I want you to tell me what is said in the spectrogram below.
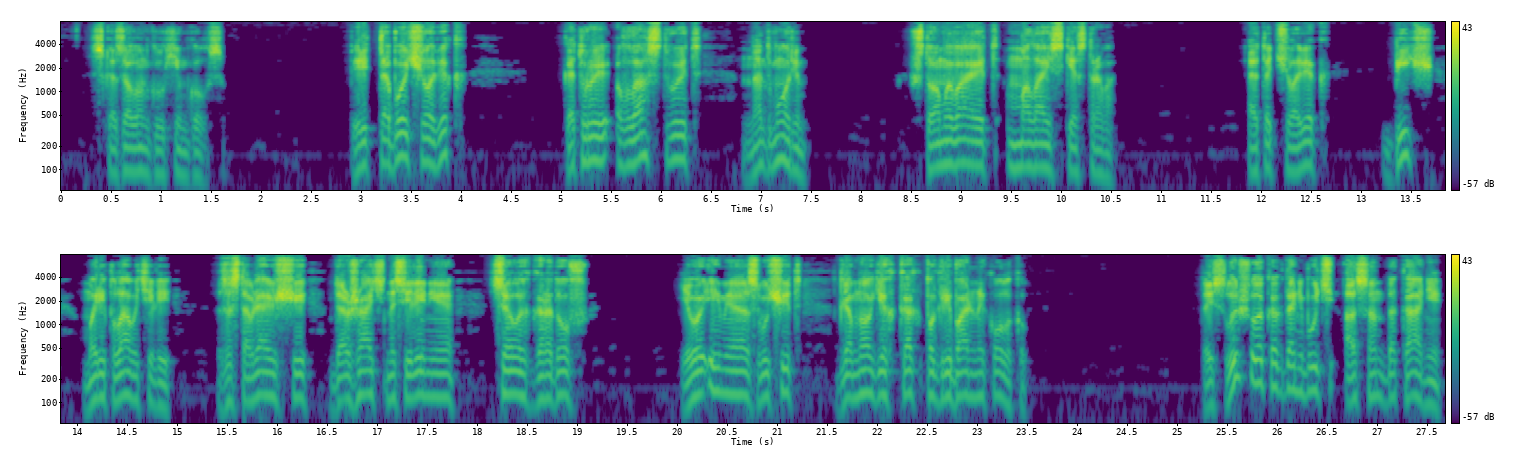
— сказал он глухим голосом. «Перед тобой человек, который властвует над морем, что омывает Малайские острова. Этот человек — бич мореплавателей, заставляющий дрожать население целых городов. Его имя звучит для многих как погребальный колокол. Ты слышала когда-нибудь о Сандакане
